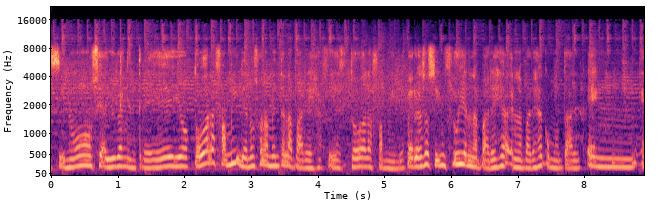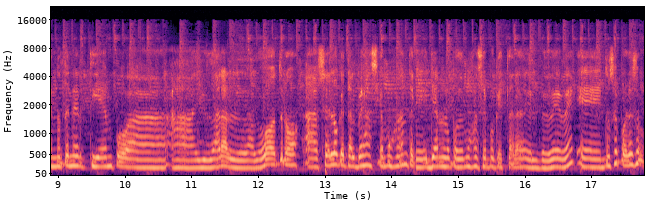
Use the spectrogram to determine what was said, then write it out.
si no se ayudan entre ellos, toda la familia, no solamente la pareja, fíjese, toda la familia. Pero eso sí influye en la pareja, en la pareja como tal, en, en no tener tiempo a, a ayudar al, al, otro, a hacer lo que tal vez hacíamos antes, que ya no lo podemos hacer porque está el bebé. Eh, entonces por eso,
